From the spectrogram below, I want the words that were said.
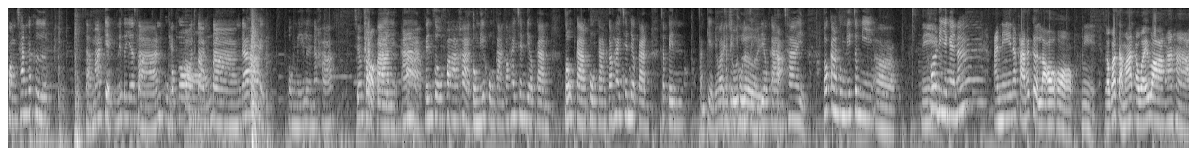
ฟังก์ชันก็คือ สามารถเก็บนิตยสาร อุปกรณ์เก็บของต่างๆได้ ตรงนี้เลยนะคะเชื่อมต่อกันอ่าค่ะเป็นโซฟาค่ะ ตรงนี้โครงการก็ให้เช่นเดียวกัน โต๊ะกลางโครงการก็ให้เช่นเดียวกัน จะเป็นสังเกตได้ว่าเป็นจะเป็นชุดโทนสีเลยเดียวกันค่ะใช่โต๊ะกลางตรงนี้จะมีเอ่อนี่ข้อดียังไงนะอันนี้นะคะถ้าเกิดเราเอาออกนี่ เราก็สามารถเอาไว้วางอาหาร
